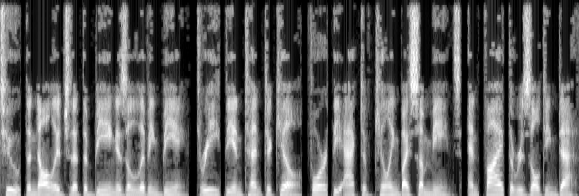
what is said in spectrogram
2 the knowledge that the being is a living being, 3 the intent to kill, 4 the act of killing by some means, and 5 the resulting death.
